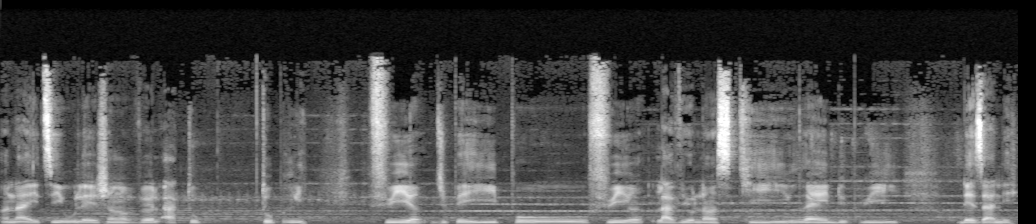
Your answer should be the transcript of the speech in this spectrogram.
en Haïti où les gens veulent à tout, tout prix fuir du pays pour fuir la violence qui règne depuis des années.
